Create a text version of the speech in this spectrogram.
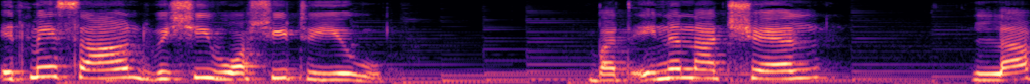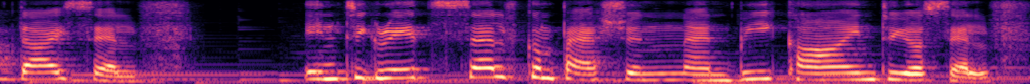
it may sound wishy washy to you, but in a nutshell, love thyself. Integrate self compassion and be kind to yourself.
